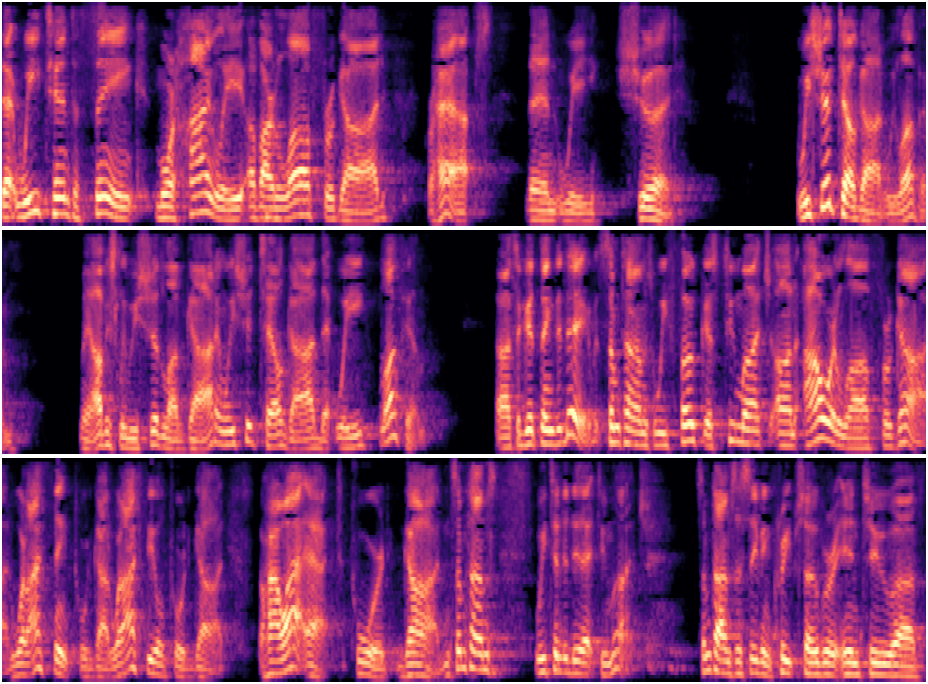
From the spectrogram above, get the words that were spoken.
That we tend to think more highly of our love for God, perhaps, than we should. We should tell God we love Him. I mean, obviously, we should love God, and we should tell God that we love Him. Uh, it's a good thing to do, but sometimes we focus too much on our love for God, what I think toward God, what I feel toward God, or how I act toward God. And sometimes we tend to do that too much. Sometimes this even creeps over into uh,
